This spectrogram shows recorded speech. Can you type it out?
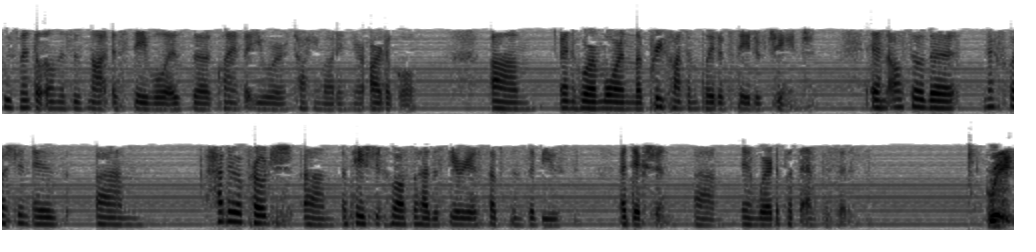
whose mental illness is not as stable as the client that you were talking about in your article, um, and who are more in the pre-contemplative stage of change. And also, the next question is um, how to approach um, a patient who also has a serious substance abuse addiction, um, and where to put the emphasis. Great.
